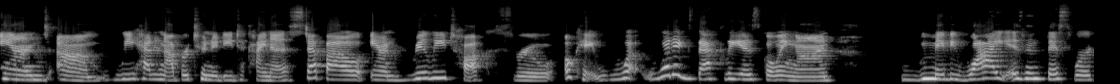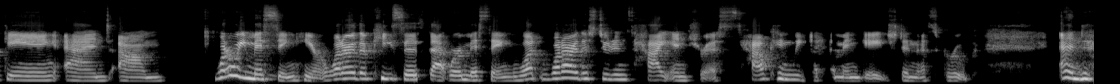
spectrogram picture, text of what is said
And um, we had an opportunity to kind of step out and really talk through okay, what, what exactly is going on? Maybe why isn't this working? And um, what are we missing here? What are the pieces that we're missing? What what are the students' high interests? How can we get them engaged in this group? And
